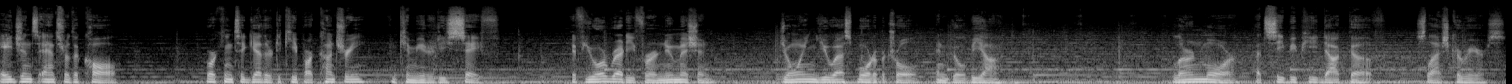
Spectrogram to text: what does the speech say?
Agents answer the call, working together to keep our country and communities safe. If you're ready for a new mission, join U.S. Border Patrol and go beyond. Learn more at cbp.gov/careers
